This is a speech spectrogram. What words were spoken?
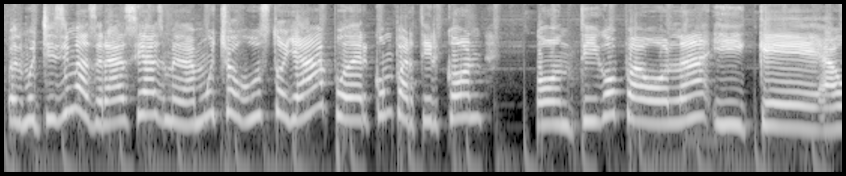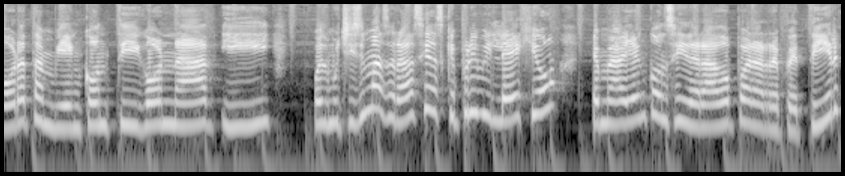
Pues muchísimas gracias, me da mucho gusto ya poder compartir con contigo Paola y que ahora también contigo Nad y pues muchísimas gracias, qué privilegio que me hayan considerado para repetir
